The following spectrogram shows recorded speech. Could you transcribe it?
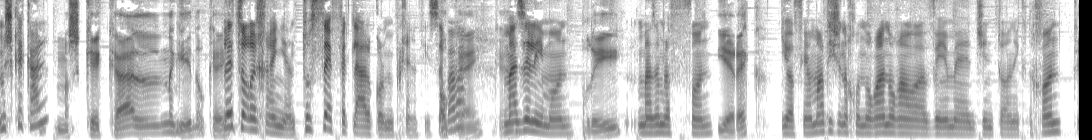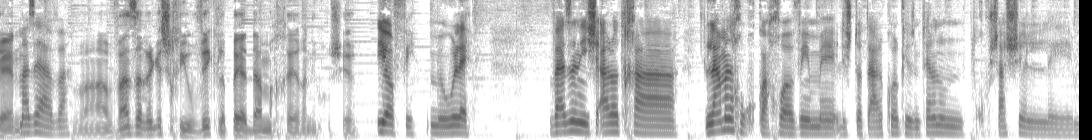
משקה קל? משקה קל, נגיד, אוקיי. לצורך העניין, תוספת לאלכוהול מבחינתי, סבבה? אוקיי, כן. מה זה לימון? פרי, מה זה מלפפון? ירק, יופי, אמרתי שאנחנו נורא נורא אוהבים אה, ג'ין טוניק, נכון? כן. מה זה אהבה? ואהבה זה רגש חיובי כלפי אדם אחר, אני חושב. יופי, מעולה. ואז אני אשאל אותך, למה אנחנו כל כך אוהבים אה, לשתות אלכוהול? כי זה נותן לנו תחושה של אה,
